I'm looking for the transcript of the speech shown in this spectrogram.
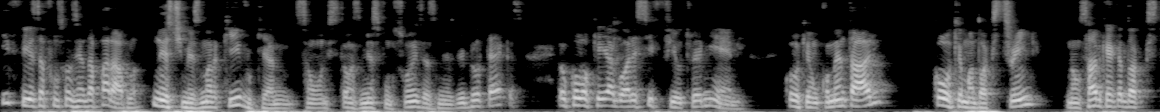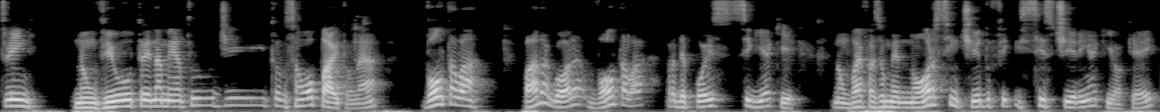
e fiz a funçãozinha da parábola. Neste mesmo arquivo, que é são, estão as minhas funções, as minhas bibliotecas, eu coloquei agora esse filtro mm. Coloquei um comentário, coloquei uma docstring, não sabe o que é, docstring? Não viu o treinamento de introdução ao Python, né? Volta lá. Para agora, volta lá para depois seguir aqui. Não vai fazer o menor sentido insistirem aqui, ok?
